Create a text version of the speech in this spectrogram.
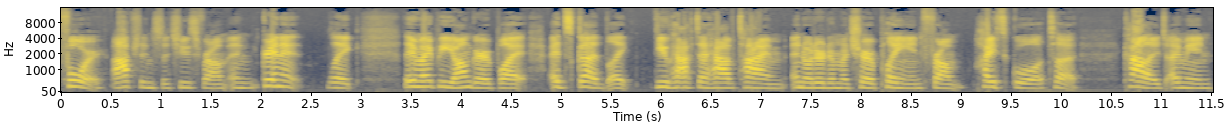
four options to choose from. And granted, like they might be younger, but it's good. Like you have to have time in order to mature playing from high school to college. I mean,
